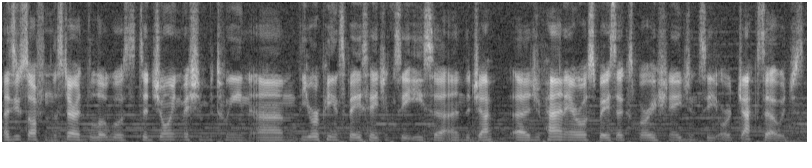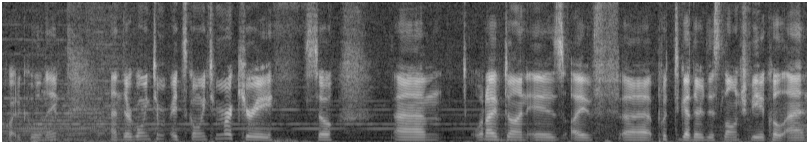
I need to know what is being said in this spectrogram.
as you saw from the start, the logo is a joint mission between um, the European Space Agency ESA and the Jap uh, Japan Aerospace Exploration Agency, or JAXA, which is quite a cool name. And they're going to it's going to Mercury. So um, what I've done is I've uh, put together this launch vehicle and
